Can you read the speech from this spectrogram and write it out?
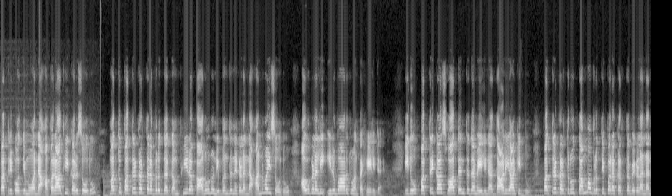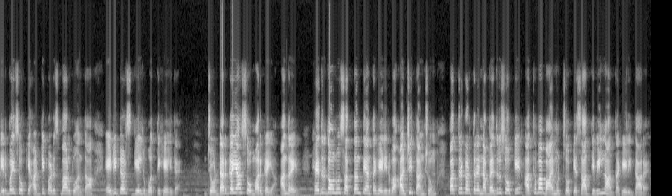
ಪತ್ರಿಕೋದ್ಯಮವನ್ನು ಅಪರಾಧೀಕರಿಸೋದು ಮತ್ತು ಪತ್ರಕರ್ತರ ವಿರುದ್ಧ ಗಂಭೀರ ಕಾನೂನು ನಿಬಂಧನೆಗಳನ್ನು ಅನ್ವಯಿಸೋದು ಅವುಗಳಲ್ಲಿ ಇರಬಾರದು ಅಂತ ಹೇಳಿದೆ. ಇದು ಪತ್ರಿಕಾ ಸ್ವಾತಂತ್ರ್ಯದ ಮೇಲಿನ ದಾಳಿಯಾಗಿದ್ದು, ಪತ್ರಕರ್ತರು ತಮ್ಮ ವೃತ್ತಿಪರ ಕರ್ತವ್ಯಗಳನ್ನು ನಿರ್ವಹಿಸೋಕೆ ಅಡ್ಡಿಪಡಿಸಬಾರದು ಅಂತ ಎಡಿಟರ್ಸ್ ಗಿಲ್ಡ್ ಒತ್ತಿ ಹೇಳಿದೆ. ಜೋ ಡರ್ಗಯ ಸೋ ಮರ್ಗಯ ಅಂದ್ರೆ ಹೆದರ್ದವನು ಸತ್ತಂತೆ ಅಂತ ಹೇಳಿರುವ ಅಜಿತ್ ಅಂಜುಮ್ ಪತ್ರಕರ್ತರನ್ನ ಬೆದರಿಸೋಕೆ ಅಥವಾ ಬಾಯಿ ಮುಚ್ಚೋಕೆ ಸಾಧ್ಯವಿಲ್ಲ ಅಂತ ಹೇಳಿದ್ದಾರೆ.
